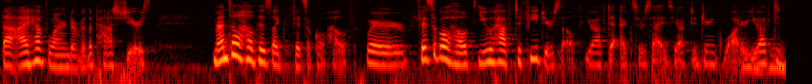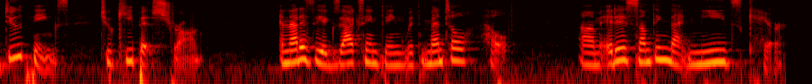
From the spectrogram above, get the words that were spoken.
that I have learned over the past years mental health is like physical health where physical health you have to feed yourself you have to exercise you have to drink water you have to do things to keep it strong. And that is the exact same thing with mental health. Um, it is something that needs care.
